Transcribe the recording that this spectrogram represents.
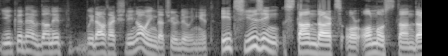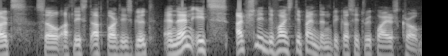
you could have done it without actually knowing that you're doing it. It's using standards or almost standards. So at least that part is good. And then it's actually device dependent because it requires Chrome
